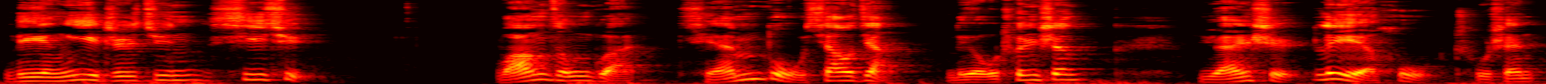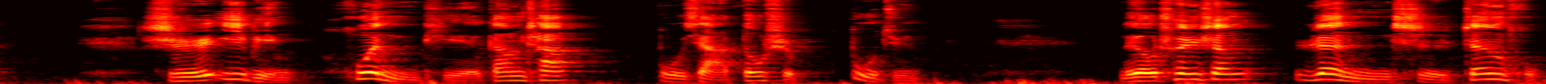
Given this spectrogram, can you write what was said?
领一支军西去。王总管前部骁将柳春生，原是猎户出身。使一柄混铁钢叉，部下都是步军。柳春生认是真虎，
